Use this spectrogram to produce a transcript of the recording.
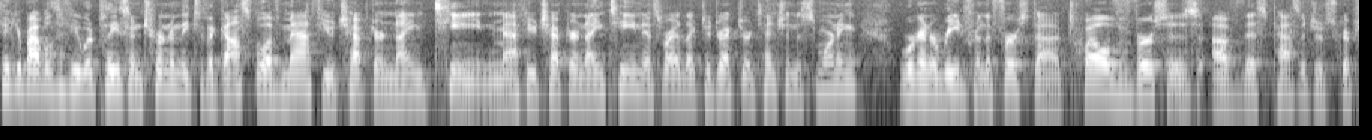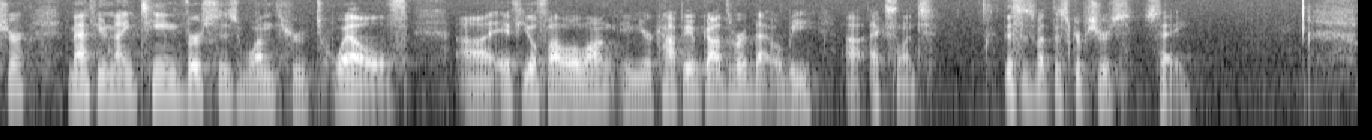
Take your Bibles, if you would please, and turn with me to the Gospel of Matthew, chapter 19. Matthew, chapter 19 is where I'd like to direct your attention this morning. We're going to read from the first uh, 12 verses of this passage of Scripture Matthew 19, verses 1 through 12. Uh, if you'll follow along in your copy of God's Word, that will be uh, excellent. This is what the Scriptures say.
